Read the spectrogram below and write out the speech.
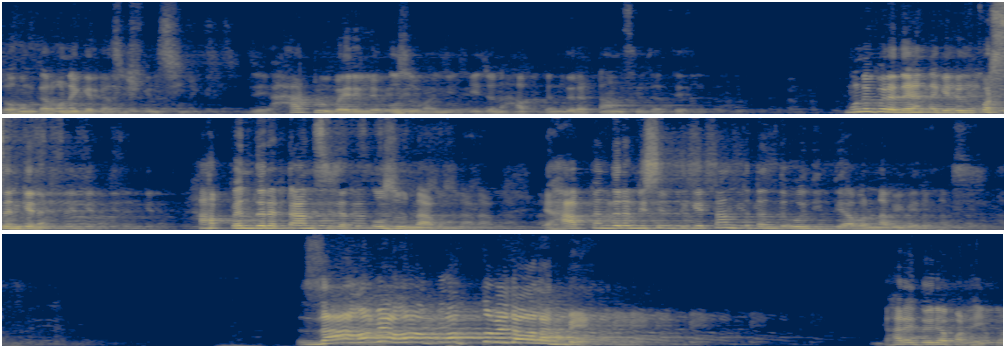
তখনকার অনেকের কাছে শুনছি যে হাঁটু বাইরেলে উজু ভাঙে এই জন্য হাফ ধরে টানছি যাতে। মনে করে দেখেন নাকি এটুকু করছেন কিনা? ধরে টানছি যাতে না নিচের দিকে টানতে টানতে ওই দিক দিয়ে আবার যা হোক লাগবে। ঘাড়ে দইরা পাঠাইতে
